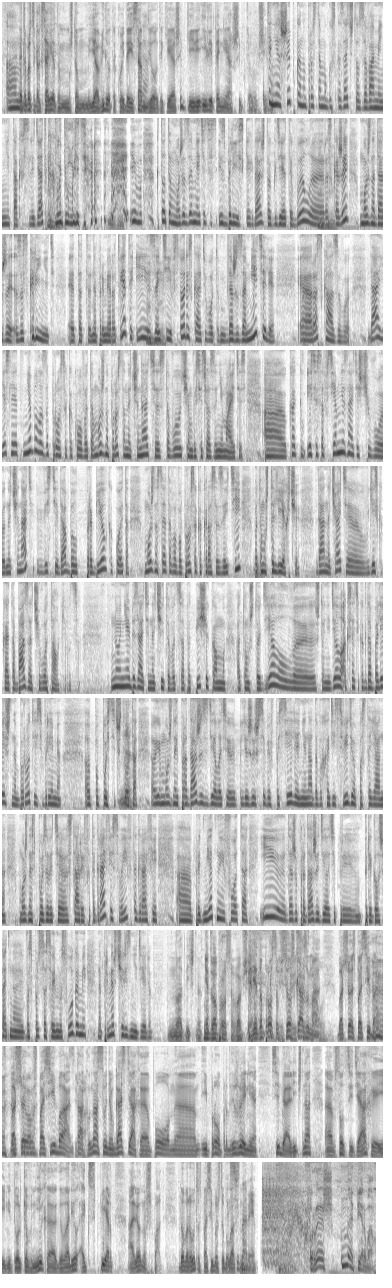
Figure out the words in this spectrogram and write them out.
Um, это просто как совет, потому что я видел такое, да и сам да. делал такие ошибки, или, или это не ошибка вообще? Это не ошибка, но просто могу сказать, что за вами не так следят, как вы думаете. И кто-то может заметить из близких, да, что где ты был, э, расскажи. Можно даже заскринить этот, например, ответ и зайти в стори, сказать, вот, даже заметили, э, рассказываю. Да, если это не было запроса какого-то, можно просто начинать с того, чем вы сейчас занимаетесь. А, как, если совсем не знаете, с чего начинать ввести, да, был пробел какой-то, можно с этого вопроса как раз и зайти, потому что легче, да, начать, э, есть какая-то база, от чего отталкиваться. Но не обязательно читываться подписчикам о том, что делал, э, что не делал. А, кстати, когда болеешь, наоборот, есть время э, попостить что-то. И можно и продажи сделать, э, лежишь себе в постели, не надо выходить с видео постоянно. Можно использовать э, старые фотографии, свои фотографии, э, предметные фото, и даже продажи делать и при, приглашать на воспользоваться своими услугами, например, через неделю. Ну, отлично. Нет вопросов вообще. Нет вопросов, все сказано. Большое спасибо. Большое вам спасибо. Спасибо. Так, у нас сегодня в гостях э, по э, и про продвижение себя лично э, в соцсетях и не только в них э, говорил эксперт Алена Шпак. Доброе утро, спасибо, что была с Спасибо. нами. Фреш на первом.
